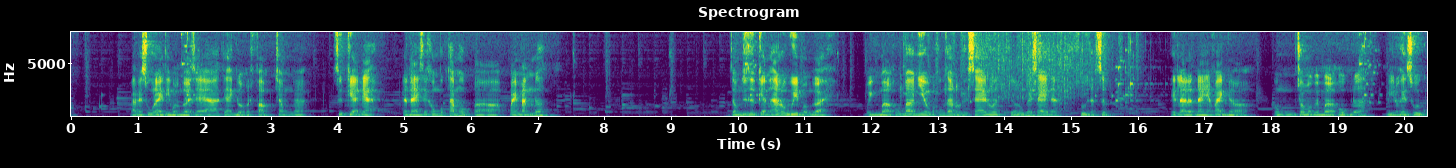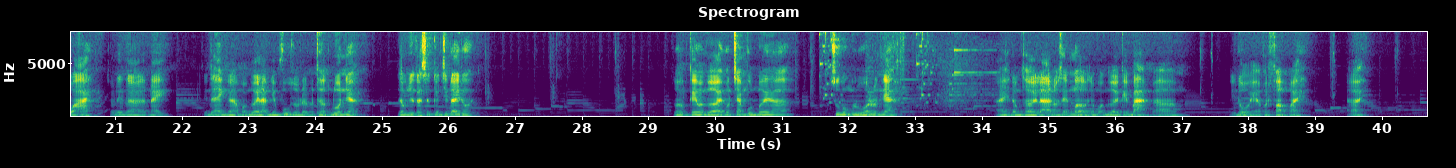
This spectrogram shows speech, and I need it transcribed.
Và cái xu này thì mọi người sẽ tiến hành đổi vật phẩm trong à, sự kiện nha. Lần này sẽ không bốc thăm hộp uh, à, may mắn nữa. Giống như sự kiện Halloween mọi người. Mình mở không bao nhiêu mà không ra nổi cái xe luôn. Thiếu đúng cái xe nữa. Xui thật sự nên là đợt này nhà Thành không cho mọi người mở hộp nữa vì nó hên xui quá ấy. cho nên là đợt này tiến hành à, mọi người làm nhiệm vụ rồi được phần thưởng luôn nha. Giống như các sự kiện trước đây thôi. Rồi ok mọi người 140 uh, à, xu bông lúa luôn nha. Đấy, đồng thời là nó sẽ mở cho mọi người cái bảng uh, để đổi uh, vật phẩm ấy. Đây.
